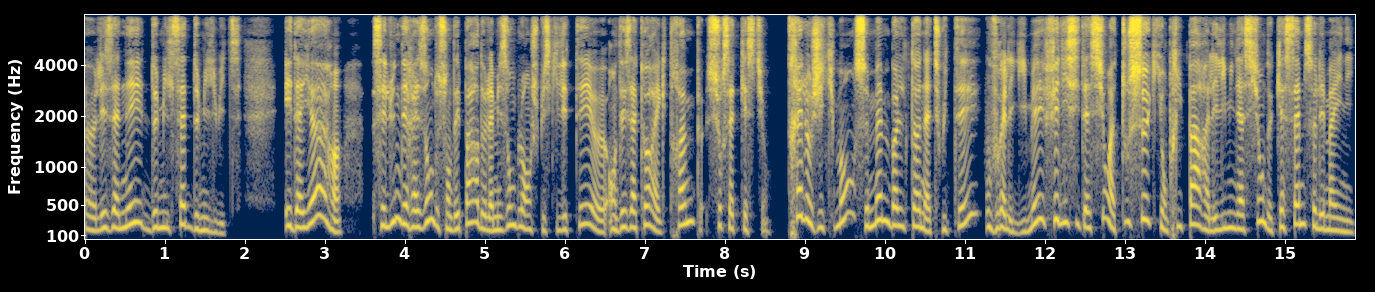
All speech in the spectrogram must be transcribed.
euh, les années 2007-2008. Et d'ailleurs, c'est l'une des raisons de son départ de la Maison Blanche, puisqu'il était euh, en désaccord avec Trump sur cette question. Très logiquement, ce même Bolton a tweeté, ouvrez les guillemets, félicitations à tous ceux qui ont pris part à l'élimination de Qassem Soleimani.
